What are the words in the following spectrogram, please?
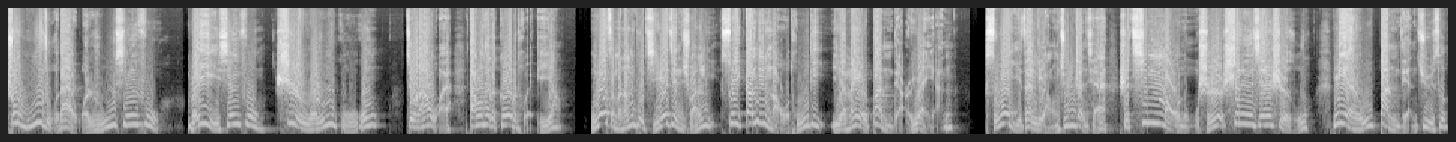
说吴主待我如心腹，唯以心腹，视我如股肱，就拿我呀当他的胳膊腿一样。”我怎么能不竭尽全力？虽肝脑涂地，也没有半点怨言呢。所以在两军阵前是亲冒弩石，身先士卒，面无半点惧色。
